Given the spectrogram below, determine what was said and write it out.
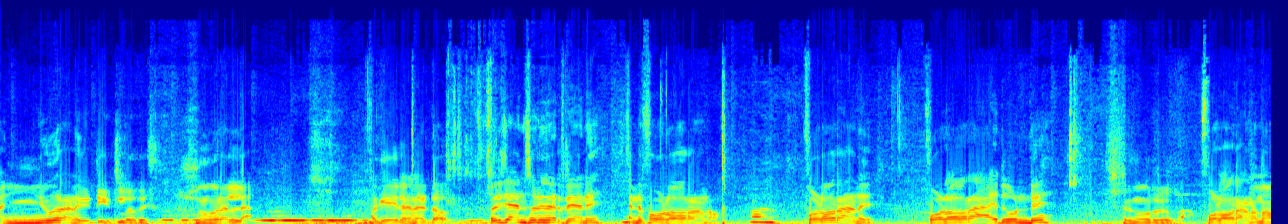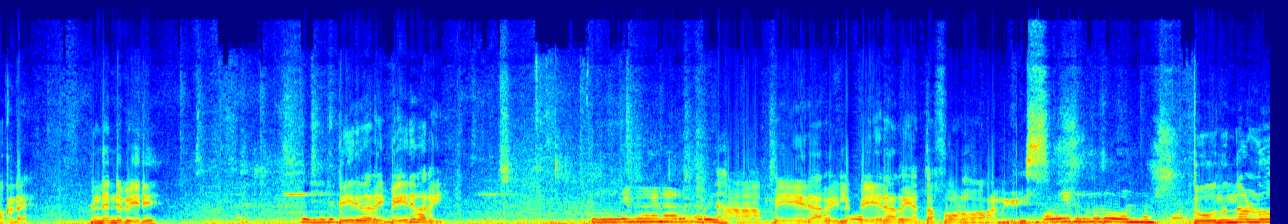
അഞ്ഞൂറാണ് കിട്ടിയിട്ടുള്ളത്. നൂറല്ല. ഓക്കെ ഇല്ല കേട്ടോ. ഒരു ചാൻസ് കൂടി തരട്ടെ ഞാൻ എന്റെ ഫോളോവർ ആണോ? ഫോളോവർ ആണ്. ഫോളോവർ ആയതുകൊണ്ട് ഒരു നൂറ് രൂപ. ഫോളോവർ ആണോ? നോക്കട്ടെ. എന്തെന്റെ പേര്? പേര് പറയും പേര് പറയും. ആ പേരറിയില്ല. പേരറിയാത്ത ഫോളോവർ ആണ് ഗൈസ് തോന്നുന്നുള്ളൂ?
